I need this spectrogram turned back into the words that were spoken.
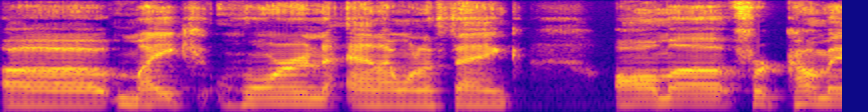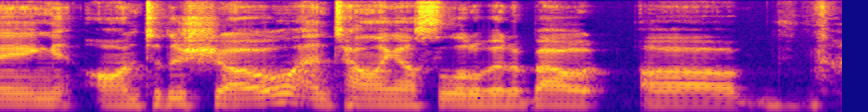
uh, Mike Horn and I want to thank Alma for coming onto the show and telling us a little bit about uh,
